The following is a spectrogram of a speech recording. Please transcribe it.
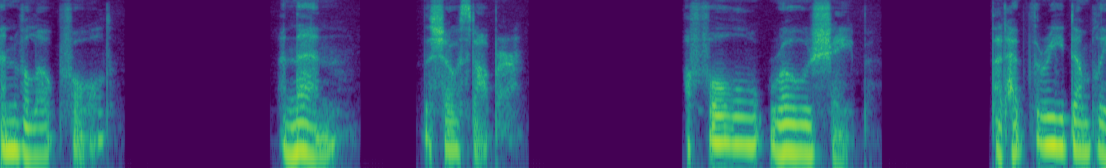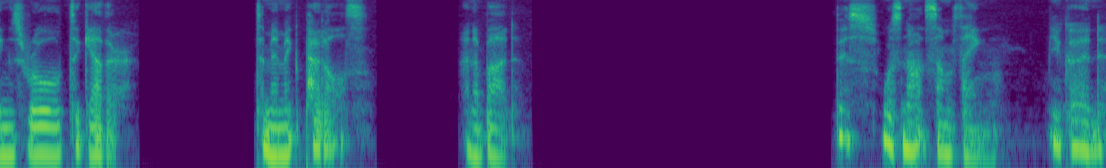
envelope fold. And then the showstopper, a full rose shape that had three dumplings rolled together to mimic petals and a bud. This was not something you could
